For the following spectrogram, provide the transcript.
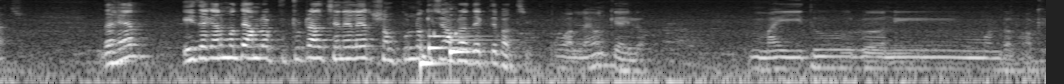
আচ্ছা দেখেন, এই জায়গার মধ্যে আমরা টোটাল চ্যানেলের সম্পূর্ণ কিছু আমরা দেখতে পাচ্ছি। ও আল্লাহ কে আইলো? মাইদুরনি ওকে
